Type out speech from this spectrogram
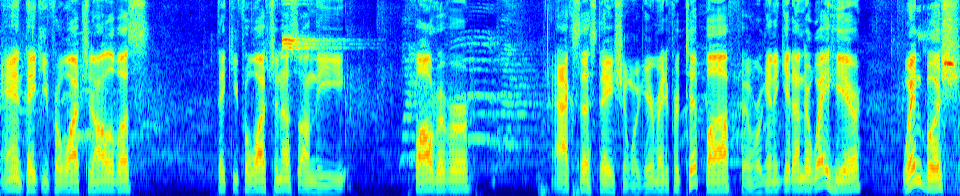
And thank you for watching all of us. Thank you for watching us on the Fall River Access Station. We're getting ready for tip-off, and we're going to get underway here. Winbush.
